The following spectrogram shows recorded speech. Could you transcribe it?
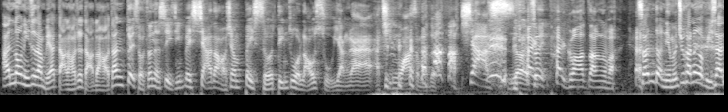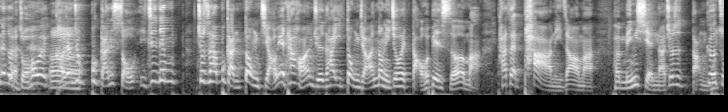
安东尼这场比赛打得好就打得好，但是对手真的是已经被吓到，好像被蛇盯住老鼠一样啊，青蛙什么的，吓死了，所以 太夸张了吧？真的，你们去看那个比赛，那个左后卫好像就不敢守，今天就是他不敢动脚，因为他好像觉得他一动脚，安东尼就会倒，会变十二码，他在怕，你知道吗？很明显呐，就是挡不住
